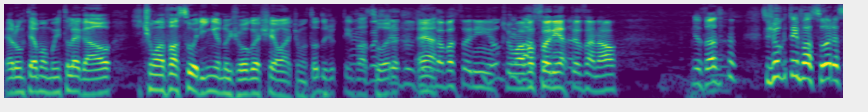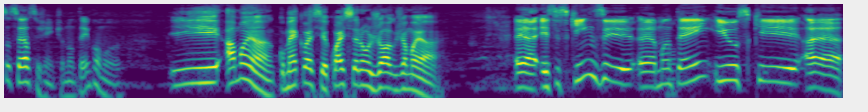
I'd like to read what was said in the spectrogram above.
era um tema muito legal. Tinha uma vassourinha no jogo, achei ótimo. Todo jogo tem Eu vassoura. do jogo É. da vassourinha. Jogo Tinha uma vassourinha vassoura, artesanal. Exato. Se jogo tem vassoura é sucesso, gente. Não tem como. E amanhã, como é que vai ser? Quais serão os jogos de amanhã? É, esses 15 é, mantém e os que. é,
